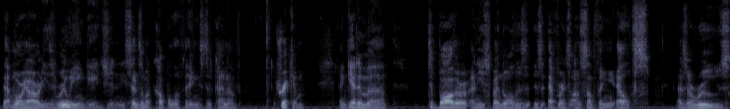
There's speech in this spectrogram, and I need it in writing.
that Moriarty is really engaged in. He sends him a couple of things to kind of trick him and get him uh, to bother, and you spend all his, his efforts on something else as a ruse,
